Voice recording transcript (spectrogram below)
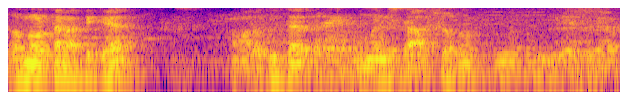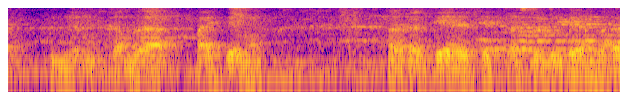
ধর্মর থানা থেকে আমার অফিসার উমেন স্টাফ সহ আমরা পাইছি এবং তাদেরকে সেফ কাস্টডিতে আমরা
